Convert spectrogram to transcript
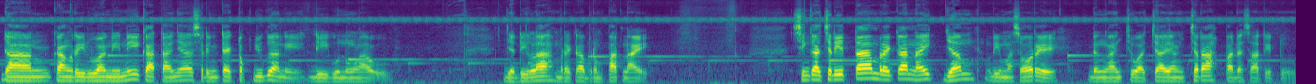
dan Kang Ridwan ini katanya sering tektok juga nih di Gunung Lau. Jadilah mereka berempat naik. Singkat cerita, mereka naik jam 5 sore dengan cuaca yang cerah pada saat itu.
